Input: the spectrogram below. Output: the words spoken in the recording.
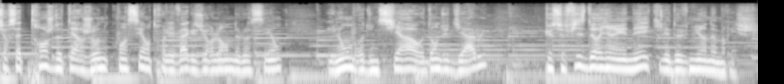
Sur cette tranche de terre jaune coincée entre les vagues hurlantes de l'océan et l'ombre d'une sierra aux dents du diable que ce fils de rien est né et qu'il est devenu un homme riche.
